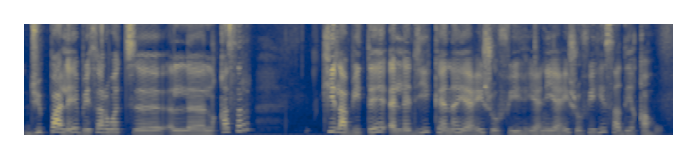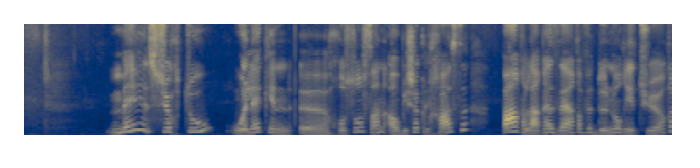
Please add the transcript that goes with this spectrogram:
du palais بثروة القصر كيلابيتي الذي كان يعيش فيه يعني يعيش فيه صديقه. Mais surtout ولكن خصوصا أو بشكل خاص par la réserve de nourriture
